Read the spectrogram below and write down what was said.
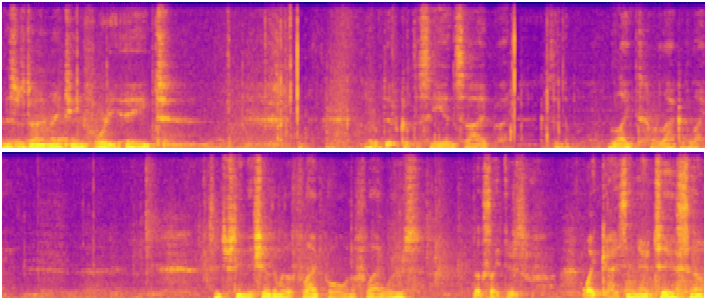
This was done in 1948. A little difficult to see inside, but because of the light or lack of light. It's interesting, they show them with a flagpole and a flag. Where's, looks like there's white guys in there too, so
